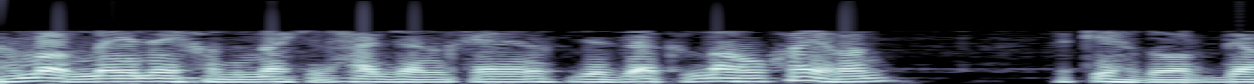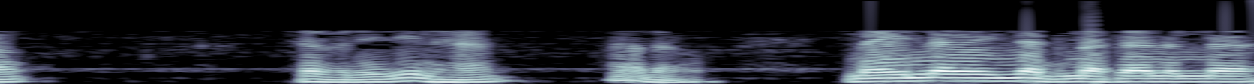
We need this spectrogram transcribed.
هم ما إلا يخدمك الحاجة الخير ناس جزاك الله خيرا. هكي هدو ربي. سافري الهان هذا هو. ما إلا يند مثلا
